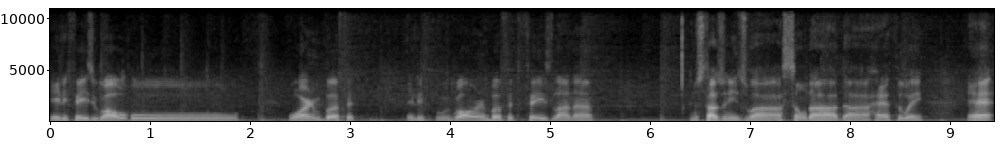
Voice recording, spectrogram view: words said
ele fez igual o Warren Buffett, ele igual o Warren Buffett fez lá na nos Estados Unidos. A ação da, da Hathaway é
